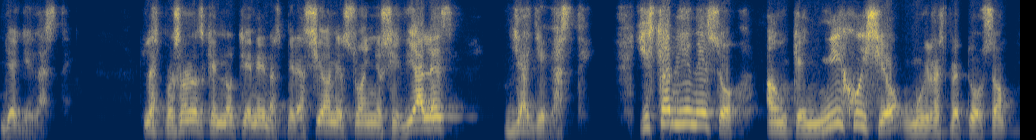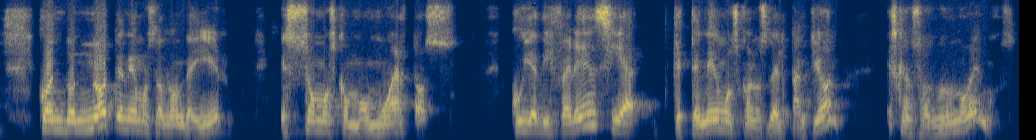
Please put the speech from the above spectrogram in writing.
ya llegaste. Las personas que no tienen aspiraciones, sueños, ideales, ya llegaste. Y está bien eso, aunque en mi juicio, muy respetuoso, cuando no tenemos a dónde ir, somos como muertos, cuya diferencia que tenemos con los del panteón es que nosotros nos movemos.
